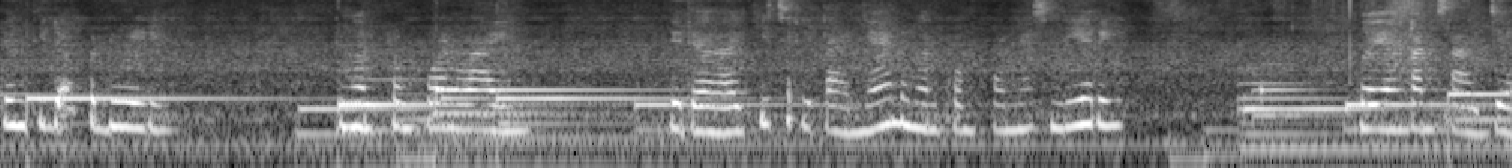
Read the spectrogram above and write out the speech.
dan tidak peduli dengan perempuan lain. Beda lagi ceritanya dengan perempuannya sendiri. Bayangkan saja,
